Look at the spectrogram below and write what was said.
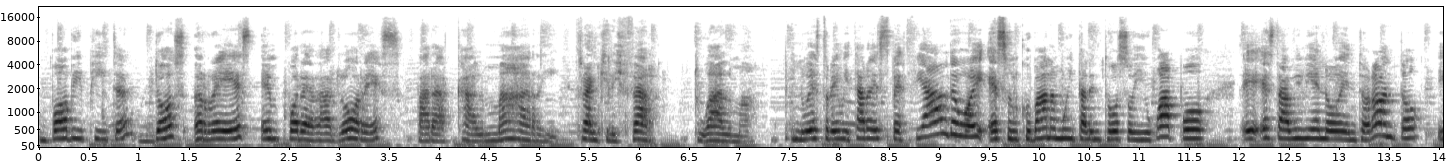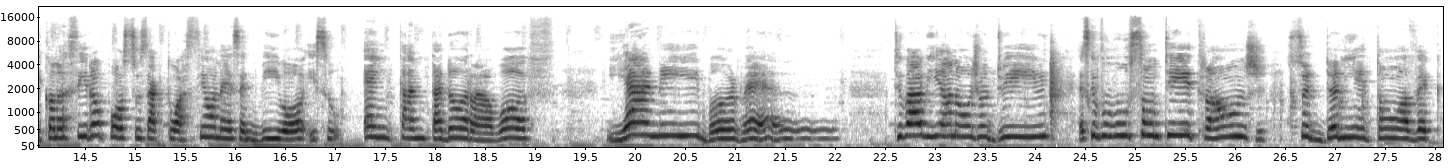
Bobby Peter, dos reyes empoderadores para calmar y tranquilizar tu alma. Nuestro invitado especial de hoy es un cubano muy talentoso y guapo. Eh, está viviendo en Toronto y conocido por sus actuaciones en vivo y su encantadora voz, Yanni Borrell. Tu vas bien aujourd'hui? Est-ce que vous vous sentez étrange ce dernier temps avec...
